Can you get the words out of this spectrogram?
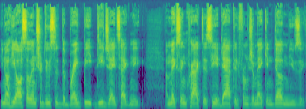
You know, he also introduced the breakbeat DJ technique, a mixing practice he adapted from Jamaican dub music,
